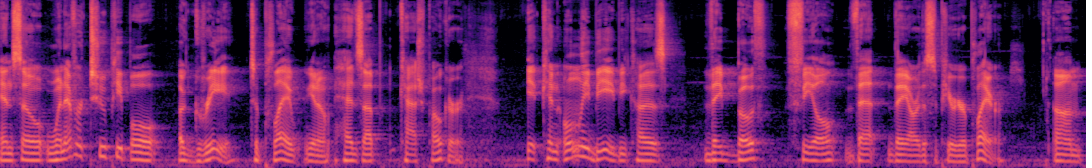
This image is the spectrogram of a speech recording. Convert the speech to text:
And so whenever two people agree to play, you know, heads up cash poker, it can only be because they both feel that they are the superior player. Um,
